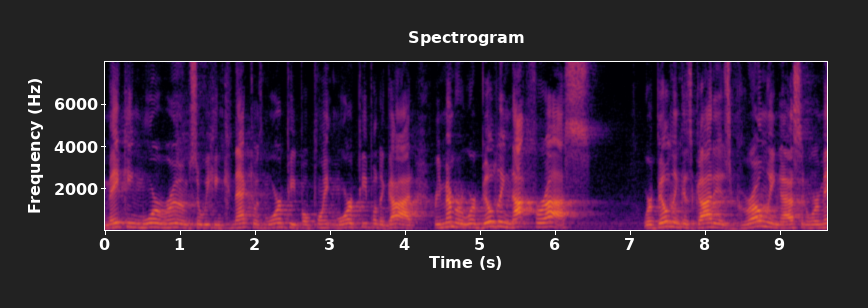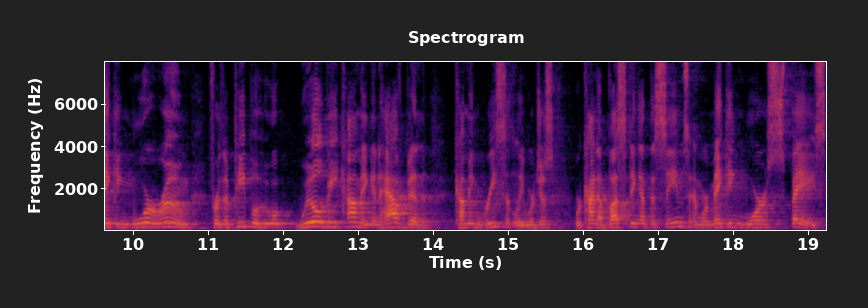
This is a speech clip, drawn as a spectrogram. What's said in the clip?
making more room so we can connect with more people, point more people to God. Remember, we're building not for us, We're building because God is growing us and we're making more room for the people who will be coming and have been coming recently. We're just, we're kind of busting at the seams and we're making more space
